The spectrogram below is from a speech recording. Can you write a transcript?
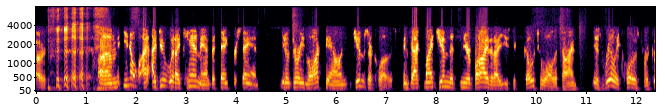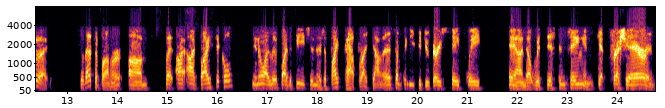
toes. um, you know, I, I do what I can, man. But thanks for saying. You know, during lockdown, gyms are closed. In fact, my gym that's nearby that I used to go to all the time is really closed for good. So that's a bummer. Um, but I, I bicycle. You know, I live by the beach, and there's a bike path right down there. It's something you could do very safely and uh, with distancing and get fresh air and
